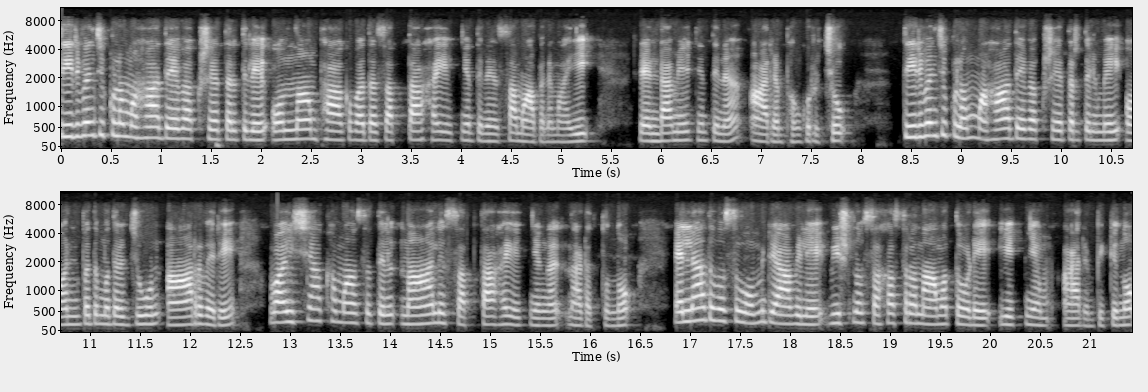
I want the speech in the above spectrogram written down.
തിരുവഞ്ചിക്കുളം മഹാദേവ ക്ഷേത്രത്തിലെ ഒന്നാം ഭാഗവത സപ്താഹ യജ്ഞത്തിന് സമാപനമായി. രണ്ടാം യജ്ഞത്തിന് ആരംഭം കുറിച്ചു. തിരുവഞ്ചിക്കുളം മഹാദേവ ക്ഷേത്രത്തിൽ മെയ് ഒൻപത് മുതൽ ജൂൺ ആറ് വരെ വൈശാഖ മാസത്തിൽ നാല് സപ്താഹ യജ്ഞങ്ങൾ നടത്തുന്നു. എല്ലാ ദിവസവും രാവിലെ വിഷ്ണു സഹസ്രനാമത്തോടെ യജ്ഞം ആരംഭിക്കുന്നു.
